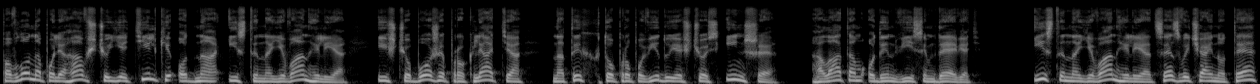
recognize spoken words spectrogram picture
Павло наполягав, що є тільки одна істинна Євангелія і що Боже прокляття на тих, хто проповідує щось інше. Галатам 1.8.9. Істинна Євангелія це, звичайно, те,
